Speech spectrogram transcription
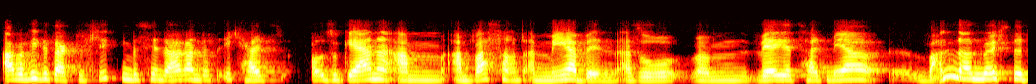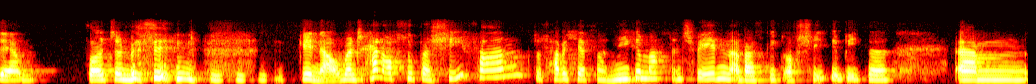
aber wie gesagt, das liegt ein bisschen daran, dass ich halt so gerne am, am Wasser und am Meer bin. Also ähm, wer jetzt halt mehr äh, wandern möchte, der sollte ein bisschen, genau. Man kann auch super Ski fahren. Das habe ich jetzt noch nie gemacht in Schweden, aber es gibt auch Skigebiete. Ähm,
